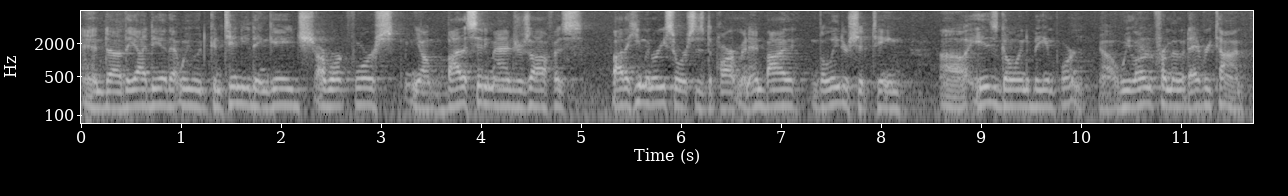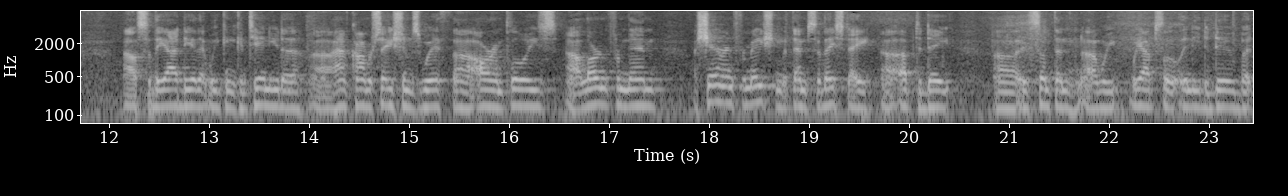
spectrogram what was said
And uh, the idea that we would continue to engage our workforce, you know, by the city manager's office, by the human resources department, and by the leadership team uh, is going to be important. Uh, we learn from it every time. Uh, so the idea that we can continue to uh, have conversations with uh, our employees, learn from them, share information with them so they stay up to date is something we, we absolutely need to do. But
